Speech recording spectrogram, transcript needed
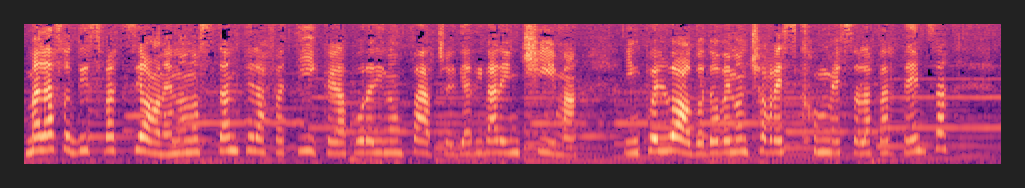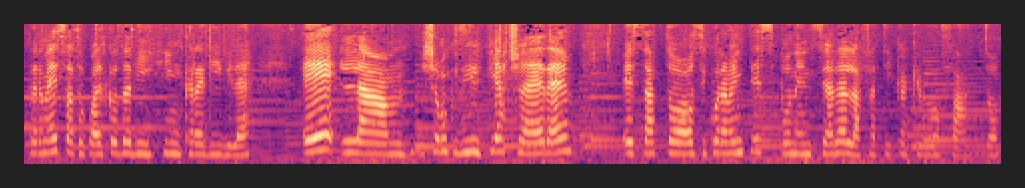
ma la soddisfazione, nonostante la fatica e la paura di non farcela, di arrivare in cima, in quel luogo dove non ci avrei scommesso la partenza, per me è stato qualcosa di incredibile e la, diciamo così, il piacere è stato sicuramente esponenziale alla fatica che avevo fatto.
